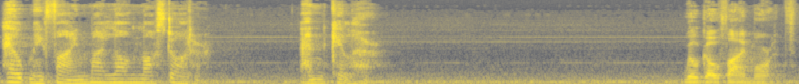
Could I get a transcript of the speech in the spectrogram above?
Help me find my long-lost daughter. And kill her. We'll go find Morinth.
